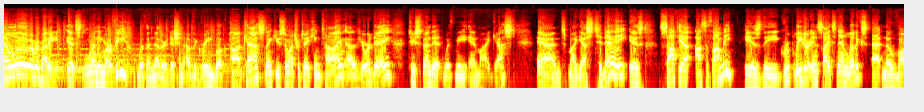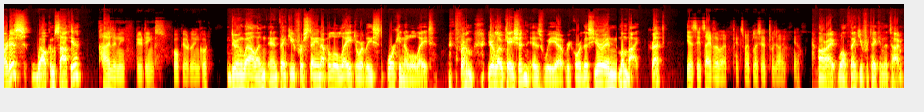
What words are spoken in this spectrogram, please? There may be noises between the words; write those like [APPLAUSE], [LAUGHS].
Hello, everybody. It's Lenny Murphy with another edition of the Green Book Podcast. Thank you so much for taking time out of your day to spend it with me and my guest. And my guest today is Sathya Asaithambi. He is the Group Leader Insights and Analytics at Novartis. Welcome, Sathya. Hi, Lenny. Greetings. Hope you're doing good. Doing well, and, and thank you for staying up a little late, or at least working a little late. [LAUGHS] from your location as we uh, record this. You're in Mumbai, correct? Yes, it's Hyderabad. It's my pleasure to join. Yeah. All right. Well, thank you for taking the time.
